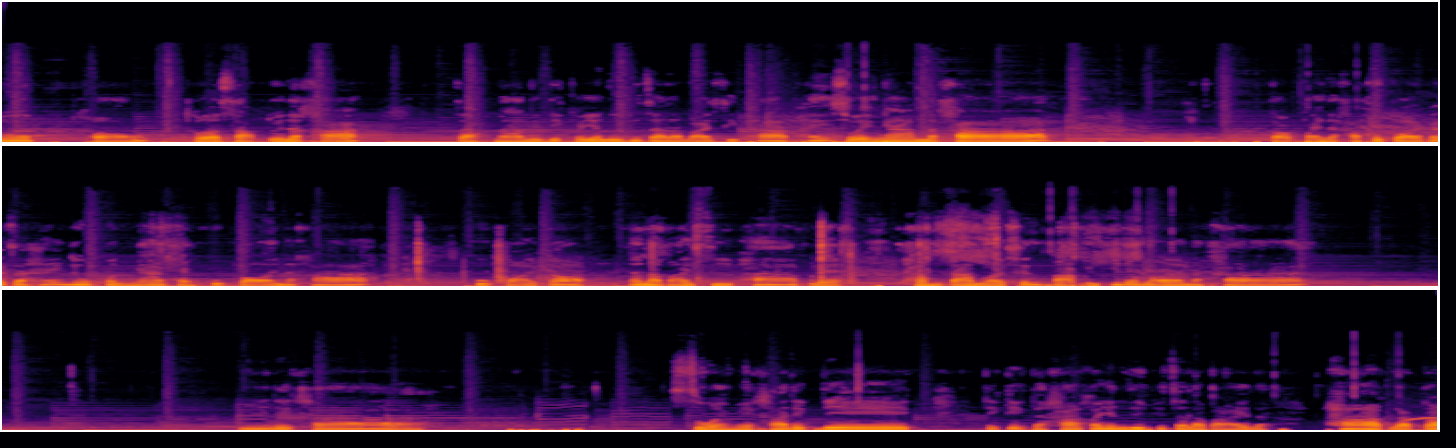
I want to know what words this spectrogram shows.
รูปของโทรศัพท์ด้วยนะคะ จากนั้นเด็กๆก็อย่าลืมที่จะระบายสีภาพให้สวยงามนะคะ ต่อไปนะคะครูปอยก็จะให้ดูผลงานของครูปอยนะคะครูปอยก็ได้ระบายสีภาพและทำตามรอยเส้นปะเป็นที่เรียบร้อยแล้วนะคะ นี่เลยค่ะ สวยไหมคะเด็กๆ เด็กๆนะคะก็อย่าลืมที่จะระบายละภาพแล้วก็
